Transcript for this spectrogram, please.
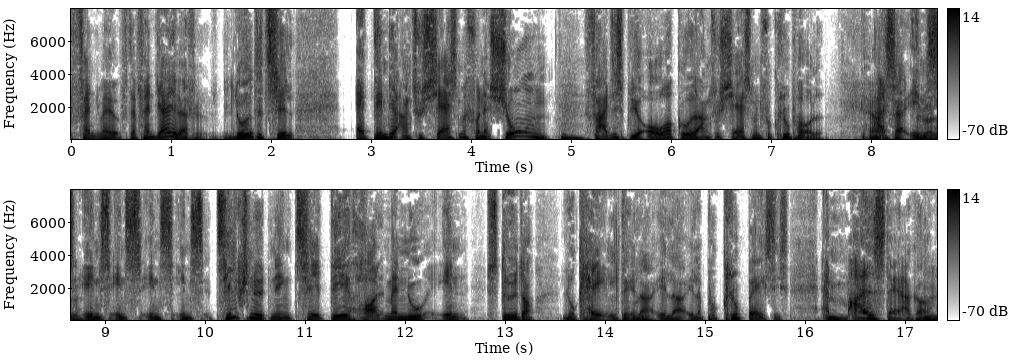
fandt, man, der fandt jeg i hvert fald lod det til, at den der entusiasme for nationen mm. faktisk bliver overgået af entusiasmen for klubholdet. Ja, altså en, en, en, en, en tilknytning til det hold, man nu end støtter lokalt eller, mm. eller, eller på klubbasis, er meget stærkere mm.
